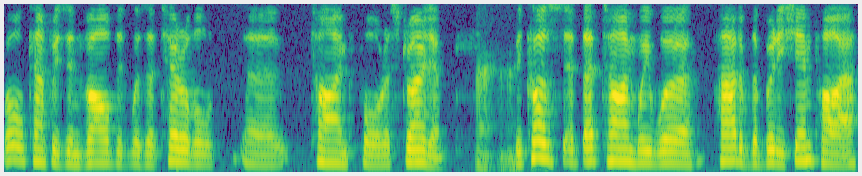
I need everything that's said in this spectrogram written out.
all countries involved. It was a terrible uh, time for Australia because at that time we were part of the British Empire.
